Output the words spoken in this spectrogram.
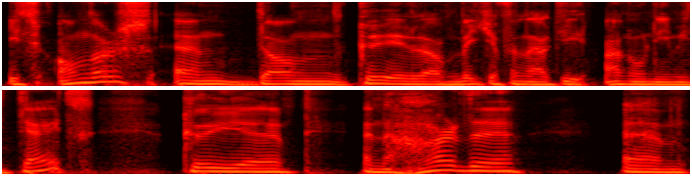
iets anders. En dan kun je dan een beetje vanuit die anonimiteit... kun je een harde, um,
